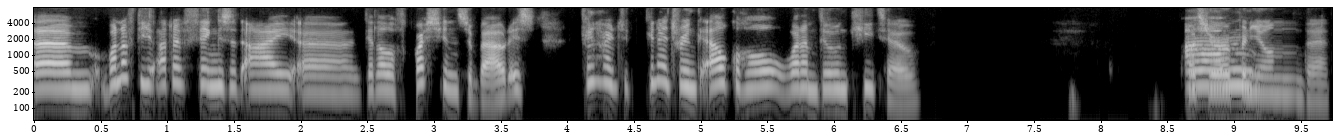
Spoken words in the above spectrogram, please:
Um, one of the other things that I uh, get a lot of questions about is can I can I drink alcohol when I'm doing keto? What's um, your opinion on that?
